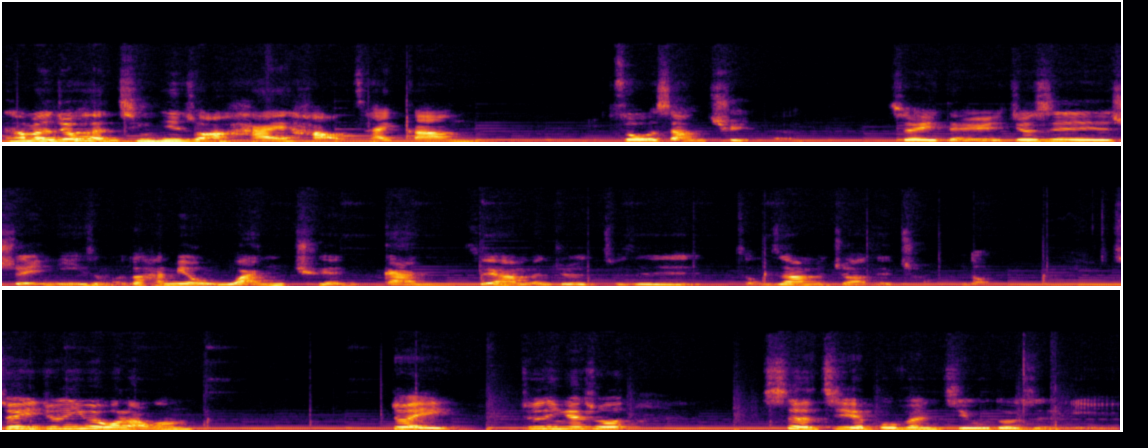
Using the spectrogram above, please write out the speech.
他们就很庆幸说啊，还好才刚坐上去的，所以等于就是水泥什么都还没有完全干，所以他们就就是，总之他们就要再重弄，所以就是因为我老公，对，就是应该说设计的部分几乎都是你。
